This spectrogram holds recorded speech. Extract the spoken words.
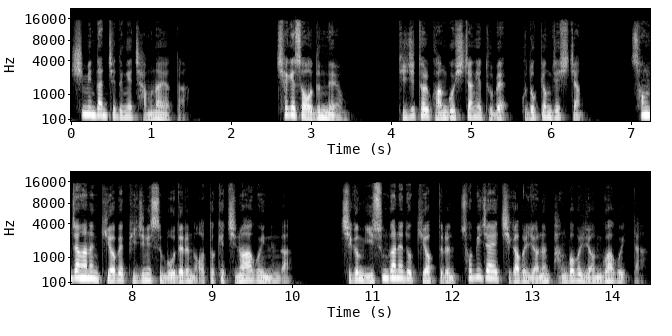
시민단체 등에 자문하였다. 책에서 얻은 내용 디지털 광고 시장의 두 배, 구독경제 시장. 성장하는 기업의 비즈니스 모델은 어떻게 진화하고 있는가? 지금 이 순간에도 기업들은 소비자의 지갑을 여는 방법을 연구하고 있다.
